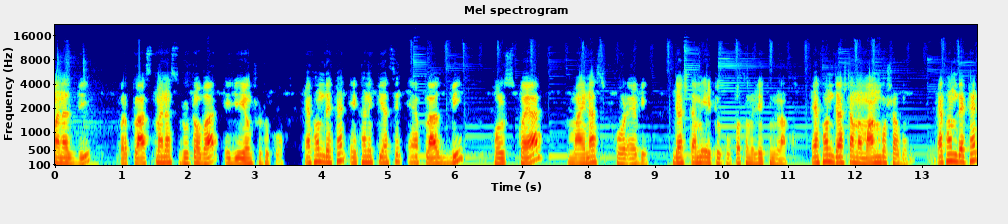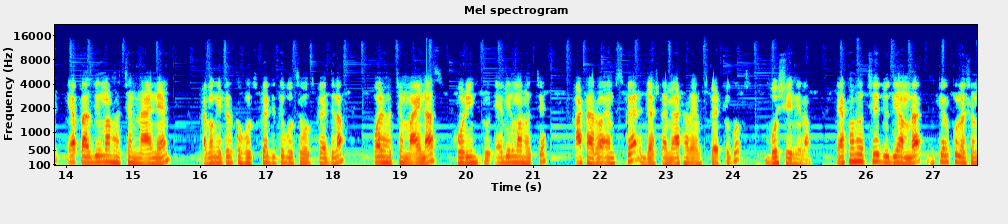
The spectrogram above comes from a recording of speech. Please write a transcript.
মাইনাস বি, পরে প্লাস মাইনাস রুট ওভার, এই যে এই অংশটুকু। এখন দেখেন, এখানে কি আছে? A plus b whole square minus four a b. Just আমি এটুকু প্রথমে লিখে নিলাম। এখন জাস্ট আমরা মান বসাবো। এখন দেখেন, এ প্লাস বির মান হচ্ছে নাইন এম, এবং এটার উপর হোল স্কোয়ার দিতে বলছে, হোল স্কোয়ার দিলাম। পরে হচ্ছে মাইনাস ফোর ইন্টু এ বির মান হচ্ছে আঠারো এম স্কোয়ার। জাস্ট আমি আঠারো এম স্কোয়ারটুকু বসিয়ে নিলাম। এখন হচ্ছে যদি আমরা ক্যালকুলেশন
